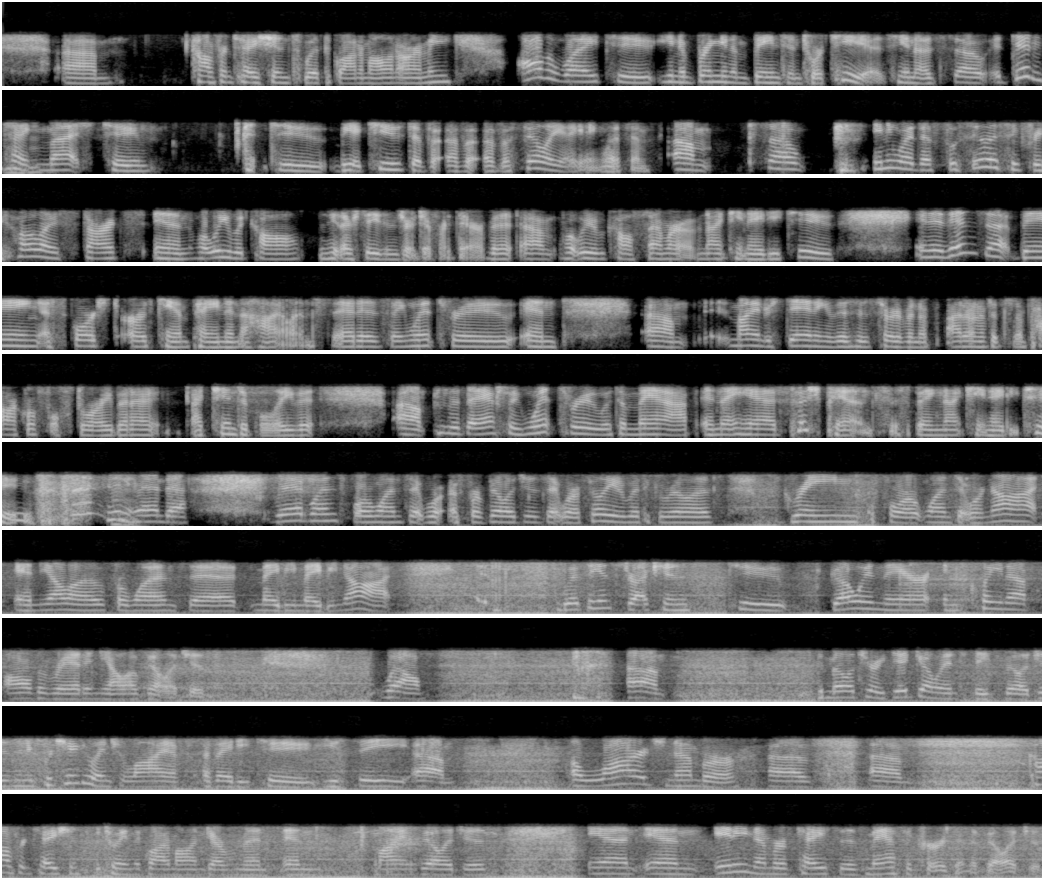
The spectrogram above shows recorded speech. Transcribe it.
um, confrontations with the Guatemalan army, all the way to you know bringing them beans and tortillas. You know, so it didn't take mm-hmm. much to to be accused of of, of affiliating with them. Um, so anyway, the Fusiles y Frijoles starts in what we would call, their seasons are different there, but um, what we would call summer of 1982. And it ends up being a scorched earth campaign in the highlands. That is, they went through, and um, my understanding of this is sort of an, I don't know if it's an apocryphal story, but I, I tend to believe it, um, that they actually went through with a map and they had push pins, this being 1982. and uh, red ones for ones that were, for villages that were affiliated with guerrillas, green for ones that were not, and yellow for ones that maybe, maybe not, with the instructions to go in there and clean up all the red and yellow villages. Well, um, the military did go into these villages, and particularly in July of, of 82, you see um, a large number of um, confrontations between the Guatemalan government and Mayan villages, and in any number of cases, massacres in the villages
